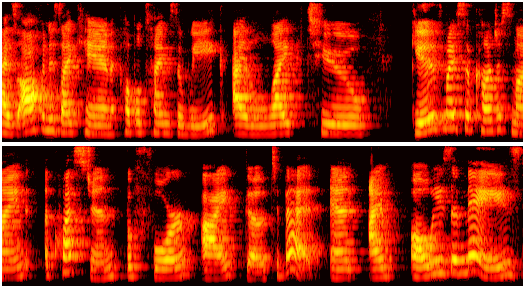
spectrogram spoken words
as often as I can, a couple times a week, I like to give my subconscious mind a question before I go to bed. And I'm always amazed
